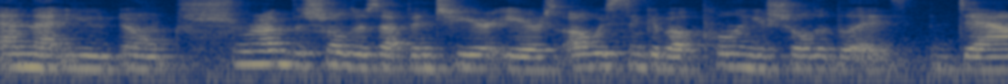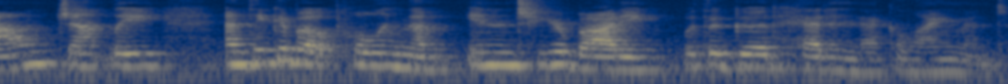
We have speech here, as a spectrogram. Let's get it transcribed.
and that you don't shrug the shoulders up into your ears. Always think about pulling your shoulder blades down gently, and think about pulling them into your body with a good head and neck alignment.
